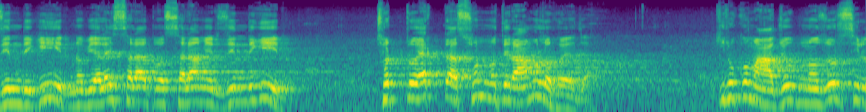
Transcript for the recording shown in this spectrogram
জিন্দিগির, নবী আলাই সালাতামের জিন্দিগির ছোট্ট একটা সুন্নতের আমলও হয়ে যায়। কীরকম আজব নজর ছিল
